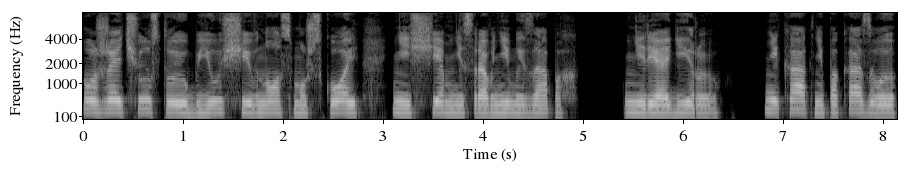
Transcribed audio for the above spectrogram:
Уже чувствую бьющий в нос мужской, ни с чем не сравнимый запах. Не реагирую, Никак не показываю,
